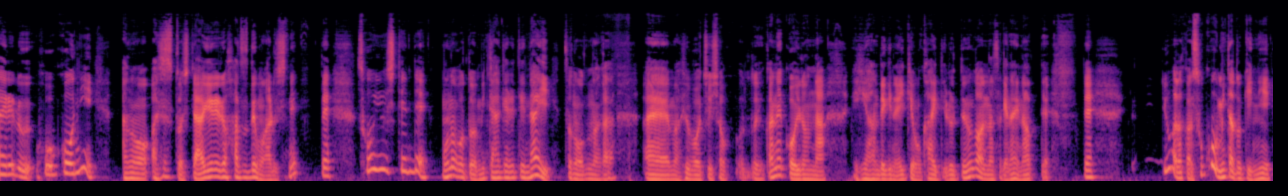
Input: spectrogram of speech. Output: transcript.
えれる方向に、あの、アシストしてあげれるはずでもあるしね。で、そういう視点で物事を見てあげれてない、その大人が、えー、まあ、誹謗中傷というかね、こういろんな批判的な意見を書いてるっていうのが情けないなって。で、要はだからそこを見たときに、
